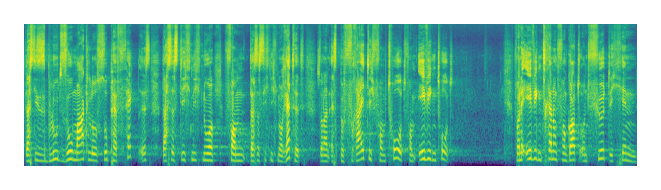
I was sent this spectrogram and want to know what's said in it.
Dass dieses Blut so makellos, so perfekt ist, dass es dich nicht nur vom, dass es dich nicht nur rettet, sondern es befreit dich vom Tod, vom ewigen Tod, von der ewigen Trennung von Gott und führt dich hin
